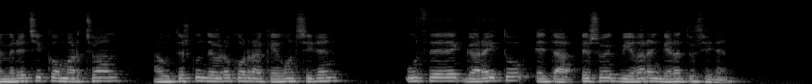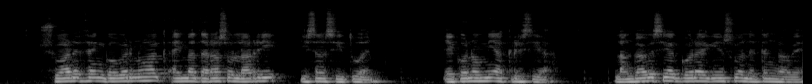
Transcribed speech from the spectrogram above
emeretxiko martxoan, hauteskunde orokorrak egon ziren UCD garaitu eta pesoek bigarren geratu ziren. Suarezen gobernuak hainbat arazo larri izan zituen. Ekonomia krisia. Langabeziak gora egin zuen etengabe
